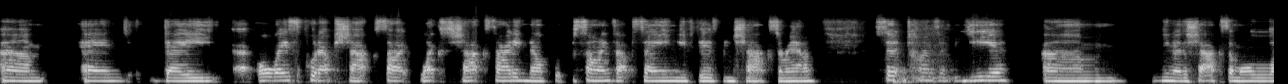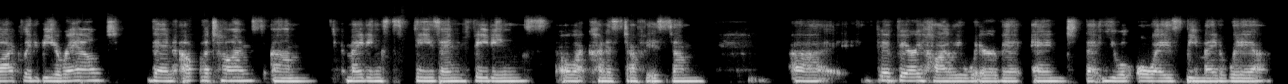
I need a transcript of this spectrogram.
um, and they uh, always put up shark sight, like shark sighting. They'll put signs up saying if there's been sharks around certain times of the year. Um, you know, the sharks are more likely to be around than other times. Um, mating season, feedings, all that kind of stuff is um, uh, they're very highly aware of it and that you will always be made aware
